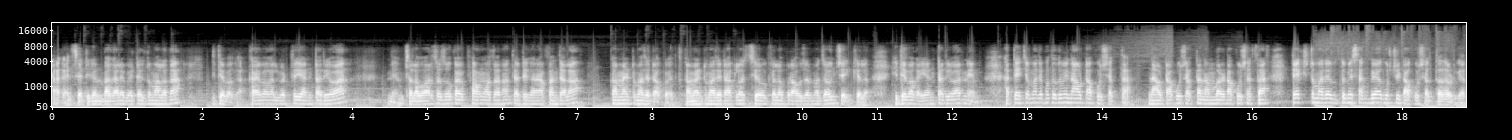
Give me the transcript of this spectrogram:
टाकायचं या ठिकाणी बघायला भेटेल तुम्हाला आता. तिथे बघा. काय बघायला भेटतं? Enter your name. चला वरचा जो काही फॉर्म होता ना त्या ठिकाणी आपण त्याला कमेंटमध्ये टाकूयात. कमेंटमध्ये टाकलं सेव्ह केलं ब्राउझरमध्ये जाऊन चेक केलं. इथे बघा एंटर युअर नेम त्याच्यामध्ये फक्त तुम्ही नाव टाकू शकता. नाव टाकू शकता नंबर टाकू शकता. टेक्स्टमध्ये तुम्ही सगळ्या गोष्टी टाकू शकता थोडक्यात.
